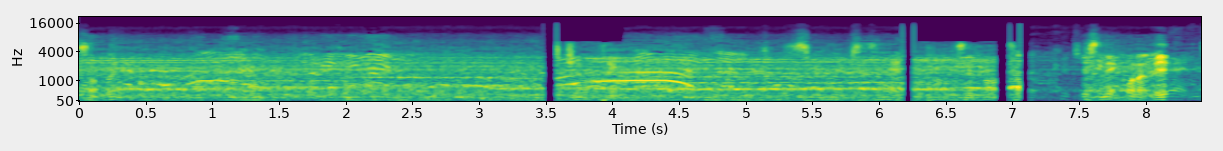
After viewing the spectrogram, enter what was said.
Something. Jumping. Could just nick one at the end.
